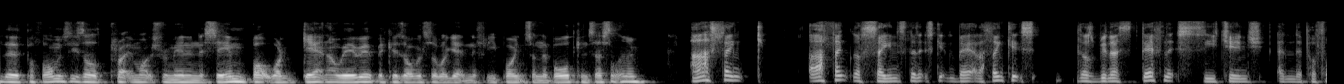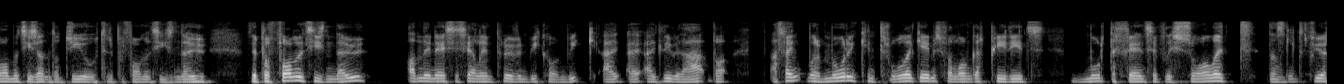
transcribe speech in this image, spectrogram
The performances are pretty much remaining the same, but we're getting away with it because obviously we're getting the three points on the board consistently now. I think I think there's signs that it's getting better. I think it's there's been a definite sea change in the performances under Gio to the performances now. The performances now aren't necessarily improving week on week. I, I, I agree with that, but I think we're more in control of games for longer periods, more defensively solid. There's fewer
